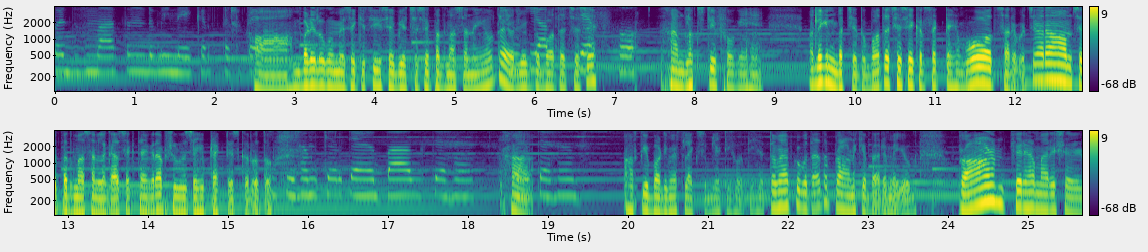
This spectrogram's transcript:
पद्मासन भी नहीं कर सकते हाँ हम बड़े लोगों में से किसी से भी अच्छे से पद्मासन नहीं होता है और युग तो बहुत अच्छे से हम लोग स्टिफ हो गए हैं। और लेकिन बच्चे तो बहुत अच्छे से कर सकते हैं बहुत सारे बच्चे आराम से पद्मासन लगा सकते हैं अगर आप शुरू से ही प्रैक्टिस करो तो। हम खेलते हैं भागते हैं हाँ। खेलते हैं। आपकी बॉडी में फ्लेक्सिबिलिटी होती है तो मैं आपको बताया था प्राण के बारे में योग प्राण फिर हमारे शरीर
